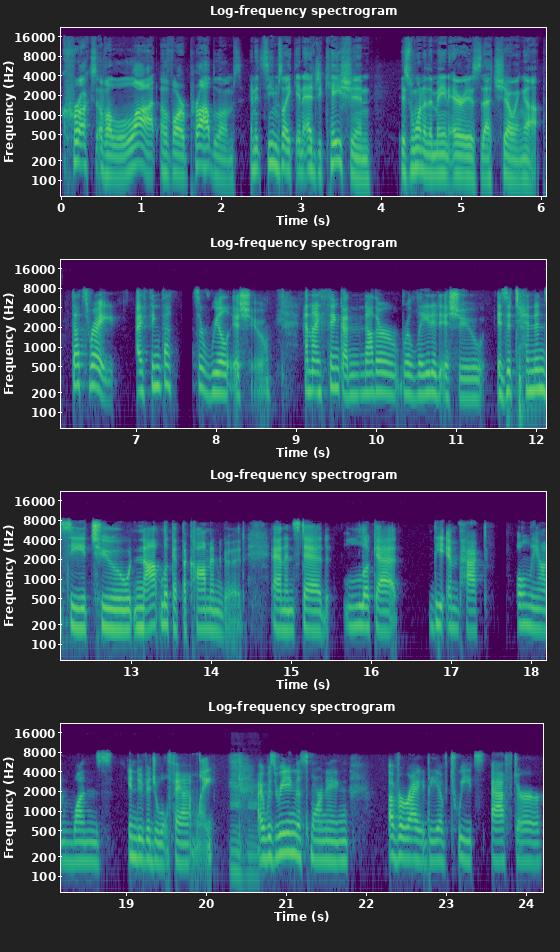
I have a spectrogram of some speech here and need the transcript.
crux of a lot of our problems. And it seems like in education, is one of the main areas that's showing up. That's right. I think that's a real issue. And I think another related issue is a tendency to not look at the common good and instead look at the impact only on one's individual family. Mm-hmm. I was reading this morning a variety of tweets after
